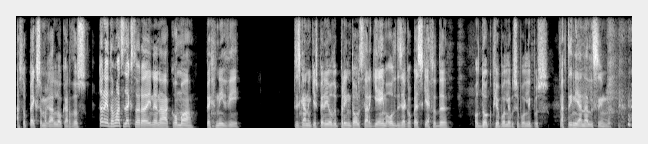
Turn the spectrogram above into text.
Ας το παίξω μεγαλόκαρδος. Τώρα για το μάτς, εντάξει, τώρα είναι ένα ακόμα παιχνίδι της κανονικής περίοδου πριν το All Star Game. Όλες τις διακοπές σκέφτονται. Ο Doc πιο πολύ από τους υπολείπους. Αυτή είναι η ανάλυση μου.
